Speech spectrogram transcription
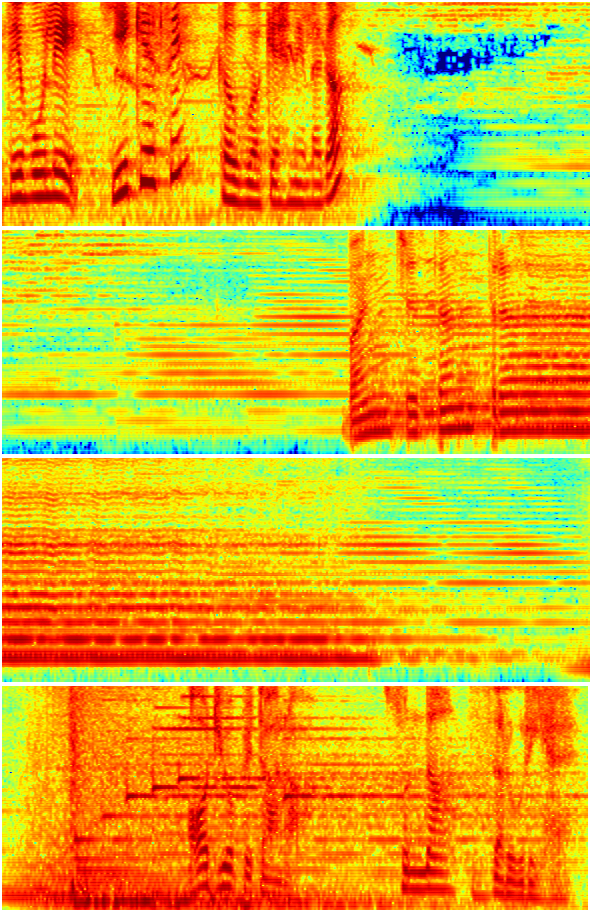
वे बोले, ये कैसे? कौआ कहने लगा। पंचतंत्र। ऑडियो पिटारा सुनना ज़रूरी है।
